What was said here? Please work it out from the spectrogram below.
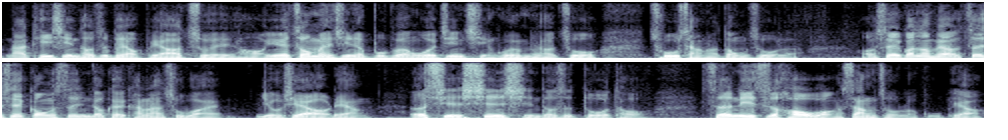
那提醒投资朋友不要追哈，因为中美金的部分我已经请会员朋友做出场的动作了。哦，所以观众朋友，这些公司你都可以看得出来，有些有量，而且现行都是多头。整理之后往上走的股票，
